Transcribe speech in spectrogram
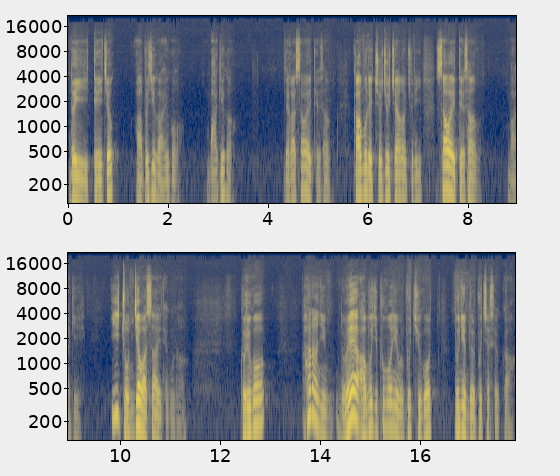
너희 대적 아버지가 아니고 마귀가 내가 싸워야 대상, 가문의 저주 재앙을 주니 싸워야 대상 마귀 이 존재와 싸워야 되구나. 그리고 하나님 왜 아버지 부모님을 붙이고 누님들 붙였을까?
